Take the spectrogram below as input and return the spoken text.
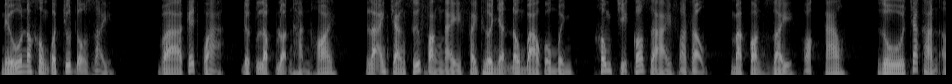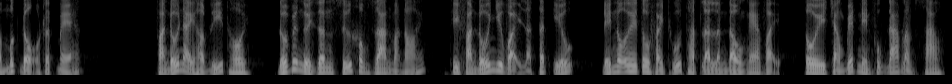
nếu nó không có chút độ dày. Và kết quả được lập luận hẳn hoi là anh chàng xứ phẳng này phải thừa nhận đồng bào của mình không chỉ có dài và rộng mà còn dày hoặc cao, dù chắc hẳn ở mức độ rất bé. Phản đối này hợp lý thôi, đối với người dân xứ không gian mà nói, thì phản đối như vậy là tất yếu. Đến nỗi tôi phải thú thật là lần đầu nghe vậy, tôi chẳng biết nên phúc đáp làm sao.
